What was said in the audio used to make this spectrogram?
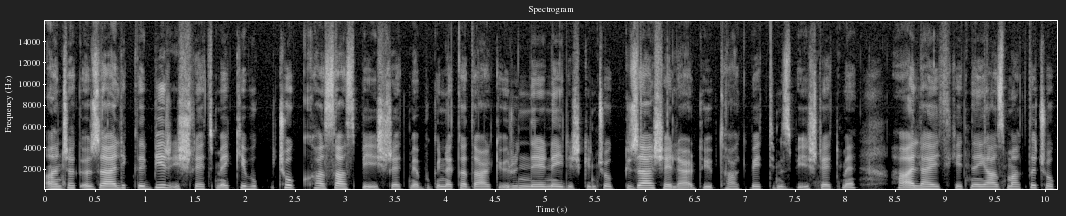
Ancak özellikle bir işletme ki bu çok hassas bir işletme bugüne kadarki ürünlerine ilişkin çok güzel şeyler duyup takip ettiğimiz bir işletme hala etiketine yazmakta çok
